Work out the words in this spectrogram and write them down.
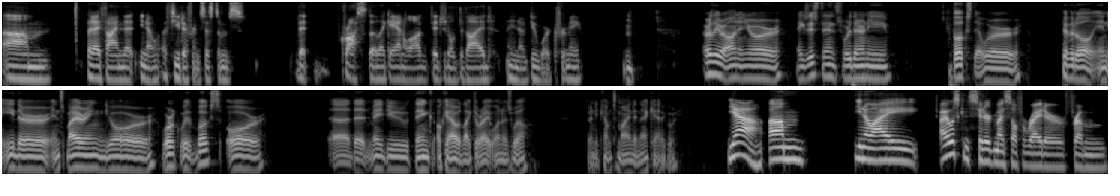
Um, but I find that you know a few different systems that cross the like analog digital divide, you know, do work for me. Hmm. Earlier on in your existence, were there any books that were pivotal in either inspiring your work with books or uh, that made you think, okay, I would like to write one as well? When you come to mind in that category? Yeah, um, you know, I I always considered myself a writer from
